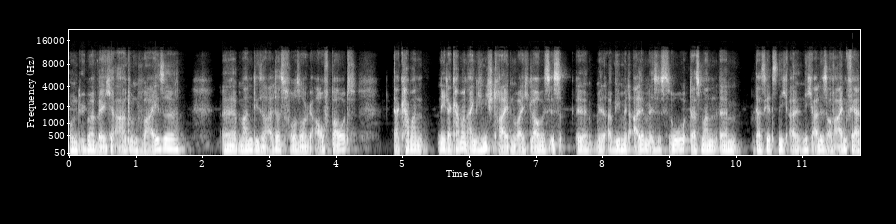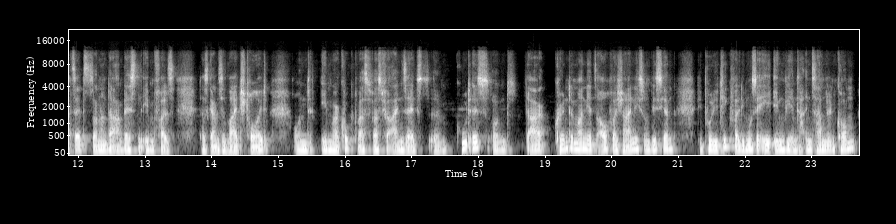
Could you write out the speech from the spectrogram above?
und über welche Art und Weise äh, man diese Altersvorsorge aufbaut, da kann man, nee, da kann man eigentlich nicht streiten, weil ich glaube, es ist, äh, wie mit allem ist es so, dass man ähm, das jetzt nicht, nicht alles auf ein Pferd setzt, sondern da am besten ebenfalls das Ganze weit streut und eben mal guckt, was, was für einen selbst äh, gut ist. Und da könnte man jetzt auch wahrscheinlich so ein bisschen die Politik, weil die muss ja eh irgendwie ins Handeln kommen,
